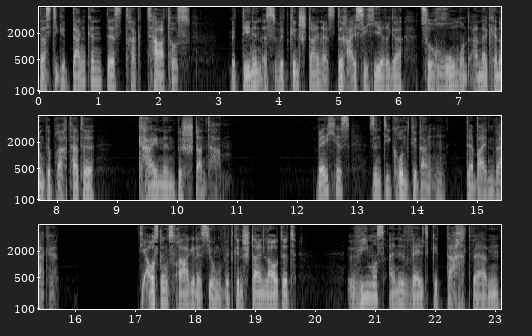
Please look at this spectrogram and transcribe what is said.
dass die Gedanken des Traktatus, mit denen es Wittgenstein als Dreißigjähriger zu Ruhm und Anerkennung gebracht hatte, keinen Bestand haben. Welches sind die Grundgedanken der beiden Werke? Die Ausgangsfrage des jungen Wittgenstein lautet wie muss eine Welt gedacht werden,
